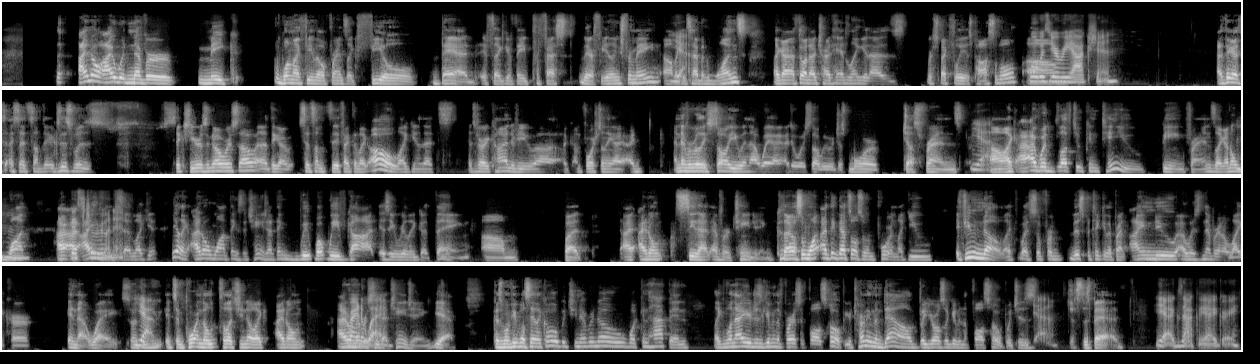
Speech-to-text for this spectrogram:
I know I would never make one of my female friends like feel bad if like if they professed their feelings for me. Um, like Yeah. it's happened once. Like I thought I tried handling it as respectfully as possible. What was your Um, reaction? I think I said something because this was six years ago or so, and I think I said something to the effect of like, "Oh, like you know, that's that's very kind of you. Uh, like, unfortunately, I, I I never really saw you in that way. I, I always thought we were just more just friends. Yeah. Uh, like I, I would love to continue being friends. Like I don't Mhm. want. I, I, I even said like yeah, yeah, like I don't want things to change. I think we, what we've got is a really good thing. Um, but I, I don't see that ever changing because I also want. I think that's also important. Like you, if you know, like so for this particular friend, I knew I was never gonna like her in that way. So Yeah. you- it's important to, to let you know, like I don't, I don't Right ever see that changing. Yeah, because when people say like, oh, but you never know what can happen. Like, well, now you're just giving the person false hope. You're turning them down, but you're also giving them false hope, which is Yeah. just as bad. Yeah, exactly. I agree.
